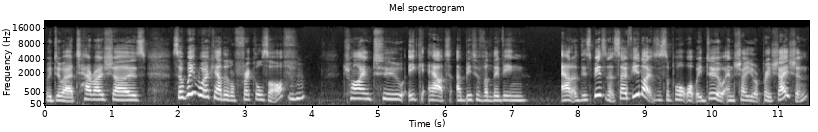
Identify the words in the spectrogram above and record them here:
We do our tarot shows. So we work our little freckles off, mm-hmm. trying to eke out a bit of a living out of this business. So if you'd like to support what we do and show your appreciation,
